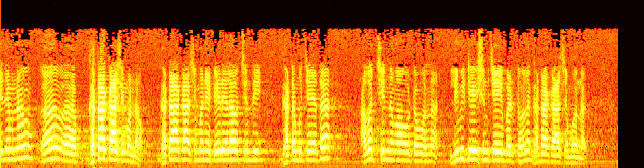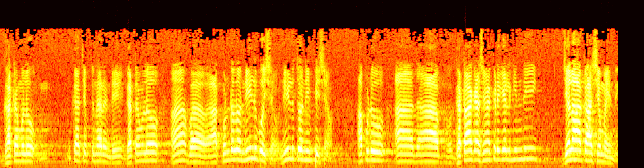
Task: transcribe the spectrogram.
ఏదేమన్నాం? ఘటాకాశం అన్నాం. ఘటాకాశం అనే పేరు ఎలా వచ్చింది? ఘటము చేత అవచ్ఛిన్నమవటం వలన లిమిటేషన్ చేయబడటం వలన ఘటాకాశము అన్నారు. ఘటములో ఇంకా చెప్తున్నారండి ఘటంలో ఆ, కుండలో నీళ్ళు పోసాం నీళ్ళతో నింపేశాం. అప్పుడు ఆ ఘటాకాశం ఎక్కడికి వెలిగింది? జలాకాశం అయింది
